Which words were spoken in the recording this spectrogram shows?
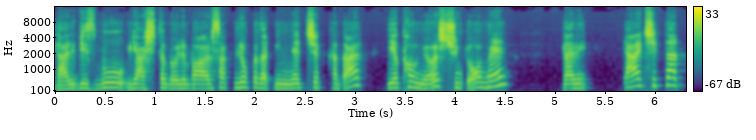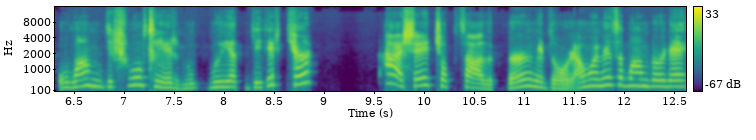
Yani biz bu yaşta böyle bağırsak bile o kadar inletecek kadar yapamıyoruz. Çünkü onların yani gerçekten olan default ayarı buraya gelirken her şey çok sağlıklı ve doğru. Ama ne zaman böyle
